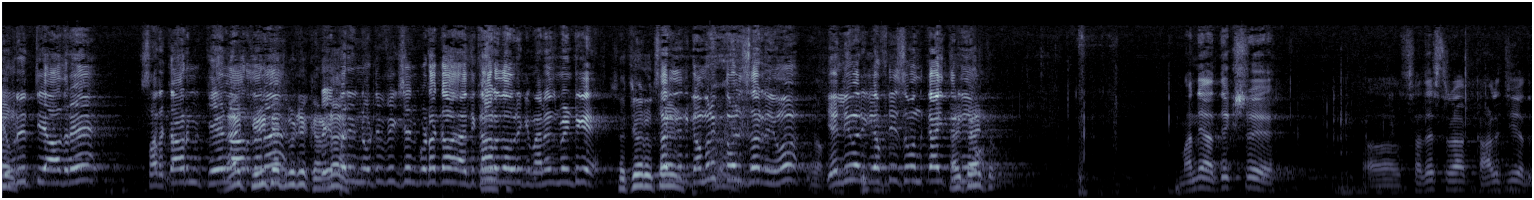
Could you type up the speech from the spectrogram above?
ನಿವೃತ್ತಿ ಆದ್ರೆ ಸರ್ಕಾರ ನೋಟಿಫಿಕೇಶನ್ ಕೊಡಕ ಅಧಿಕಾರದವರಿಗೆ ಮ್ಯಾನೇಜ್ಮೆಂಟ್ಗೆ ಸರ್ ಗಮನಕ್ಕೆ ತಗೊಳ್ಳಿ ಸರ್ ನೀವು. ಎಲ್ಲಿವರೆಗೆ ಎಫ್ ಡಿ ಒಂದು ಕಾಯ್ತೀರಿ ಮಾನ್ಯ ಅಧ್ಯಕ್ಷರೇ ಸದಸ್ಯರ ಕಾಳಜಿ ಅದು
